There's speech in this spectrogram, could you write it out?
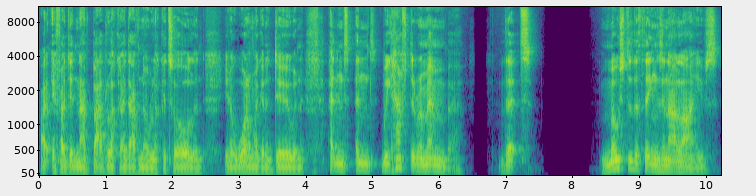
I, if I didn't have bad luck, I'd have no luck at all. And, you know, what am I going to do? And, and, and we have to remember that most of the things in our lives,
